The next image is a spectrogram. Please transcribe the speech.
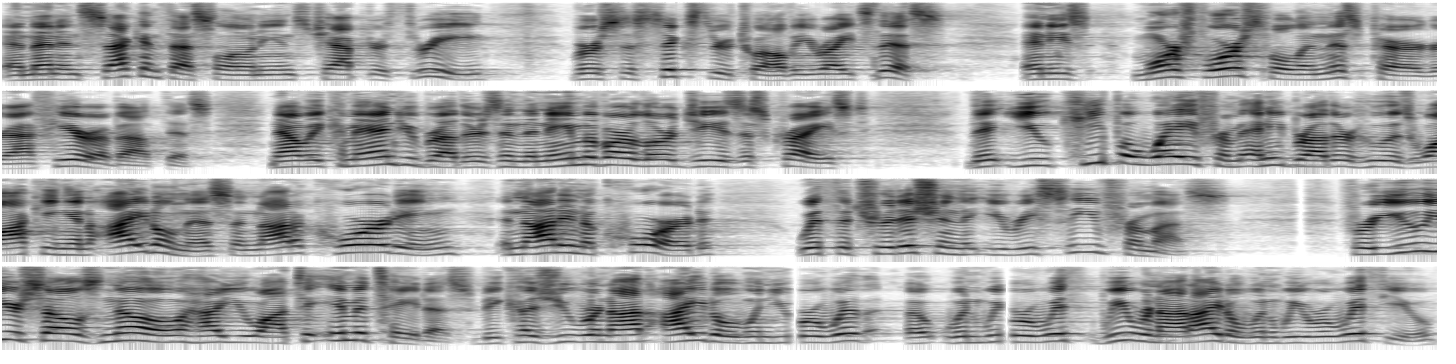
And then in Second Thessalonians chapter 3, verses 6 through 12, he writes this. And he's more forceful in this paragraph here about this. Now we command you, brothers, in the name of our Lord Jesus Christ, that you keep away from any brother who is walking in idleness and not according and not in accord with the tradition that you received from us. For you yourselves know how you ought to imitate us, because you were not idle when you were with uh, when we were with we were not idle when we were with you,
